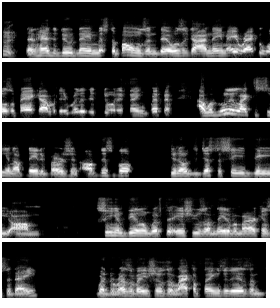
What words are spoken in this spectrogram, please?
Hmm. That had the dude named Mr. Bones, and there was a guy named Arak who was a bad guy, but they really didn't do anything with him. I would really like to see an updated version of this book, you know, just to see the um see him dealing with the issues of Native Americans today, with the reservations, the lack of things it is, and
